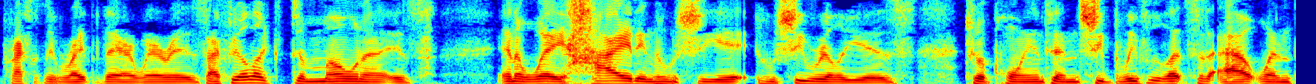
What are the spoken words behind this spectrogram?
practically right there. Whereas I feel like Demona is, in a way, hiding who she who she really is to a point, and she briefly lets it out when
